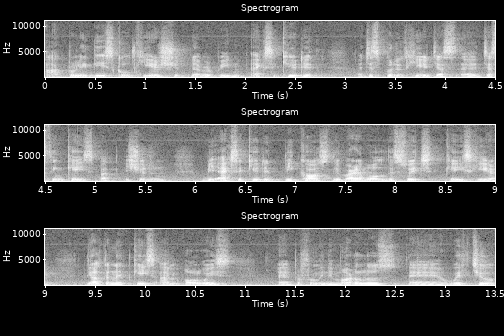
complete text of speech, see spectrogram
Actually this code here should never been executed. I just put it here just uh, just in case but it shouldn't be executed because the variable the switch case here the alternate case I'm always uh, performing the modulus uh, with 2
